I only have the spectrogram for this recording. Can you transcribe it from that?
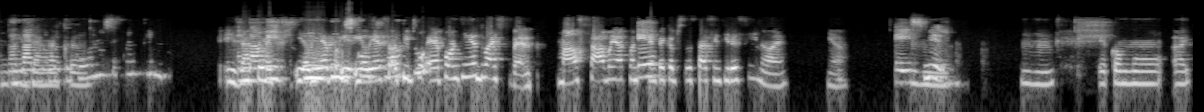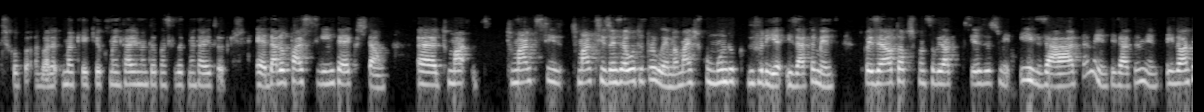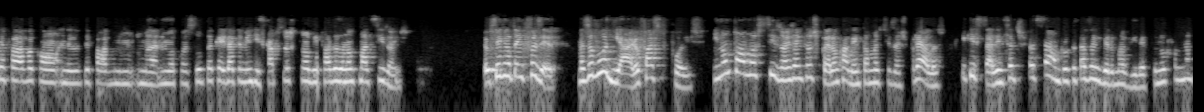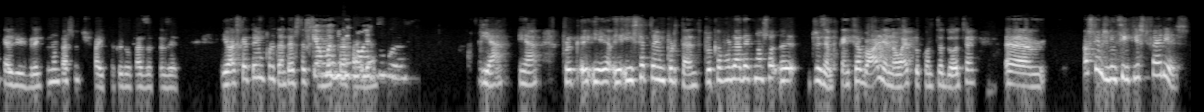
Anda a dar uma macacoa não sei quanto tempo. Exatamente. E ele, é, ele é só tipo, é a pontinha do iceberg. Mal sabem há quanto é... tempo é que a pessoa está a sentir assim, não é? Yeah. É isso uhum. mesmo. Uhum. É como. Ai, desculpa, agora marquei aqui o comentário e não estou conseguindo o comentário todo. É dar o passo seguinte é a questão. Uh, tomar, tomar, tomar decisões é outro problema, mais comum do que deveria, exatamente. Depois é a autorresponsabilidade que precisas assumir. Exatamente, exatamente. Ainda ontem falava com, ainda ontem falava numa, numa consulta que é exatamente isso, que há pessoas que estão habituadas a não tomar decisões. Eu sei que eu tenho que fazer, mas eu vou adiar, eu faço depois. E não tomam as decisões, então esperam que alguém tome as decisões por elas. E que isso traz insatisfação, porque tu estás a viver uma vida que tu no fundo não queres viver e que tu não estás satisfeita com o que tu estás a fazer. E eu acho que é tão importante esta questão. Porque é uma vida que não é tua. Yeah, yeah. Porque, e, isto é tão importante, porque a verdade é que nós, eh, por exemplo, quem trabalha, não é, por conta de outra, um, ehm, nós temos 25 dias de férias.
